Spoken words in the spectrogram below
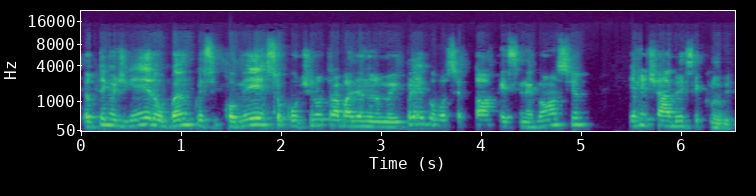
eu tenho dinheiro, eu banco esse começo, eu continuo trabalhando no meu emprego, você toca esse negócio e a gente abre esse clube.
